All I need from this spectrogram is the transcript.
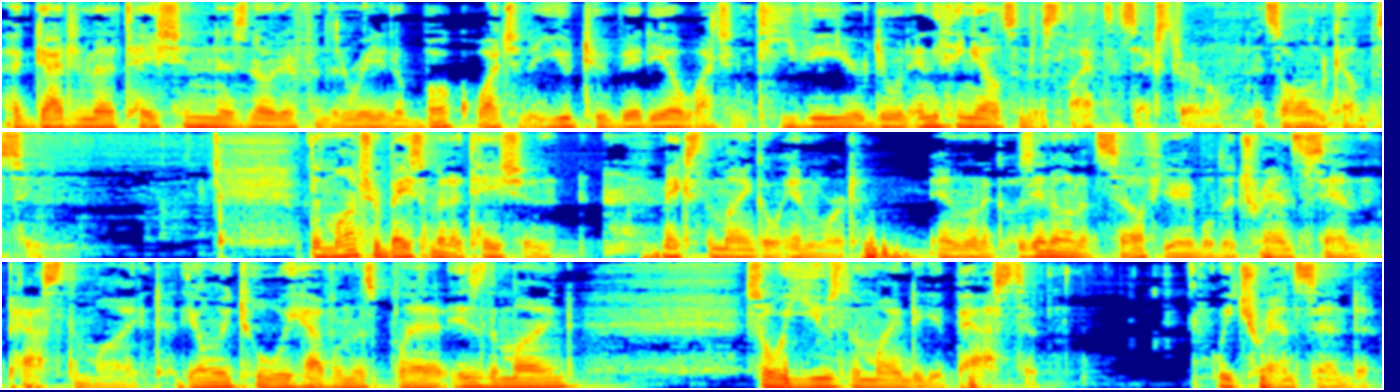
A guided meditation is no different than reading a book, watching a YouTube video, watching TV, or doing anything else in this life that's external. It's all encompassing. The mantra based meditation makes the mind go inward. And when it goes in on itself, you're able to transcend past the mind. The only tool we have on this planet is the mind. So we use the mind to get past it. We transcend it.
